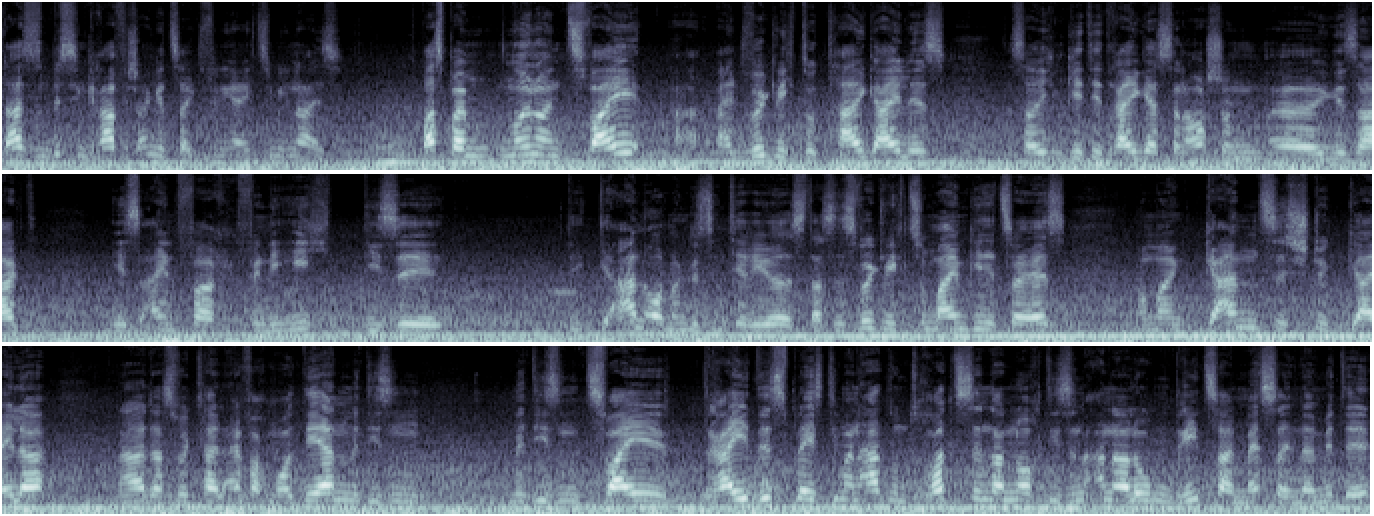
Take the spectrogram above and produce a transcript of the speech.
Da ist es ein bisschen grafisch angezeigt, finde ich eigentlich ziemlich nice. Was beim 992 halt wirklich total geil ist, das habe ich im GT3 gestern auch schon äh, gesagt, ist einfach, finde ich, diese die, die Anordnung des Interieurs. Das ist wirklich zu meinem GT2S nochmal ein ganzes Stück geiler. Na, das wirkt halt einfach modern mit diesen, mit diesen zwei, drei Displays, die man hat und trotzdem dann noch diesen analogen Drehzahlmesser in der Mitte.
